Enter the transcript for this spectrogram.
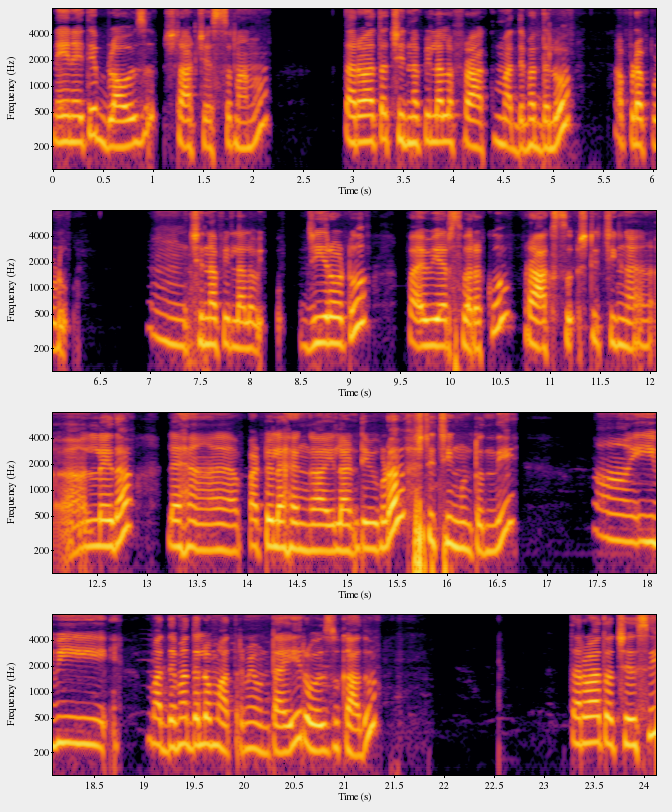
నేనైతే బ్లౌజ్ స్టార్ట్ చేస్తున్నాను. తర్వాత చిన్నపిల్లల ఫ్రాక్ మధ్య మధ్యలో అప్పుడప్పుడు. చిన్నపిల్లలు జీరో టు ఫైవ్ ఇయర్స్ వరకు ఫ్రాక్స్ స్టిచ్చింగ్ లేదా లెహ పట్టు లెహంగా ఇలాంటివి కూడా స్టిచ్చింగ్ ఉంటుంది. ఇవి మధ్య మధ్యలో మాత్రమే ఉంటాయి రోజు కాదు. తర్వాత వచ్చేసి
